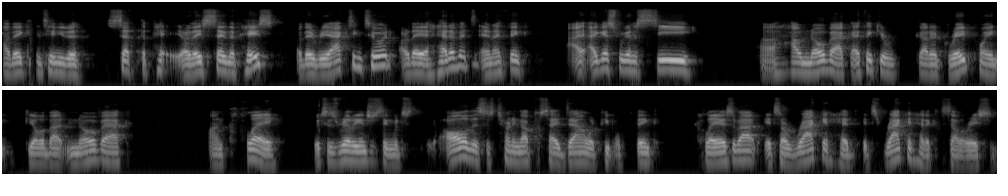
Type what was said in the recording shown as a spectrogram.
how they continue to set the pace. Are they setting the pace? Are they reacting to it? Are they ahead of it? And I think I, I guess we're going to see uh, how Novak. I think you've got a great point, Gil, about Novak on clay which is really interesting, which all of this is turning upside down what people think clay is about. It's a racket head, it's racket head acceleration.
